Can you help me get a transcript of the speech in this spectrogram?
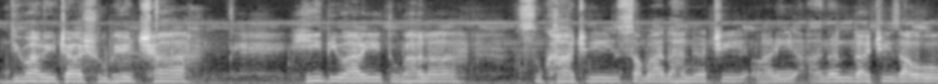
दिवाळीच्या शुभेच्छा. ही दिवाळी तुम्हाला सुखाची समाधानाची आणि आनंदाची जाओ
